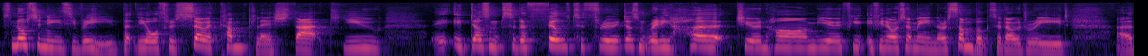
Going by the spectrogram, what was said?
It's not an easy read, but the author is so accomplished that you it doesn't sort of filter through. It doesn't really hurt you and harm you if you if you know what I mean. There are some books that I would read uh,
